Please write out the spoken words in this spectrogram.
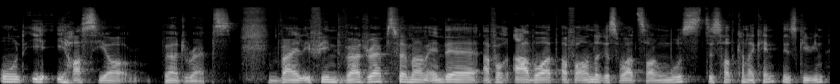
Und ich, ich hasse ja Word-Raps, weil ich finde Word-Raps, wenn man am Ende einfach ein Wort auf ein anderes Wort sagen muss, das hat keinen Erkenntnisgewinn.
